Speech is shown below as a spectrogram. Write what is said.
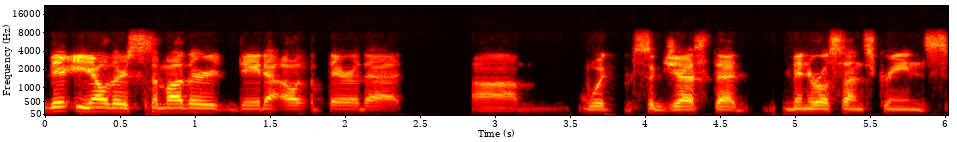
there, you know, there's some other data out there that um, would suggest that mineral sunscreens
